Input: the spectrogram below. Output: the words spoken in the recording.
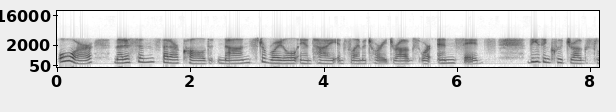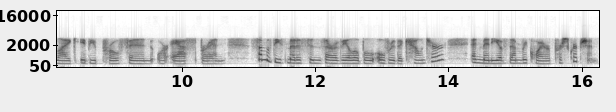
or medicines that are called non-steroidal anti-inflammatory drugs or NSAIDs. These include drugs like ibuprofen or aspirin. Some of these medicines are available over the counter and many of them require prescription.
